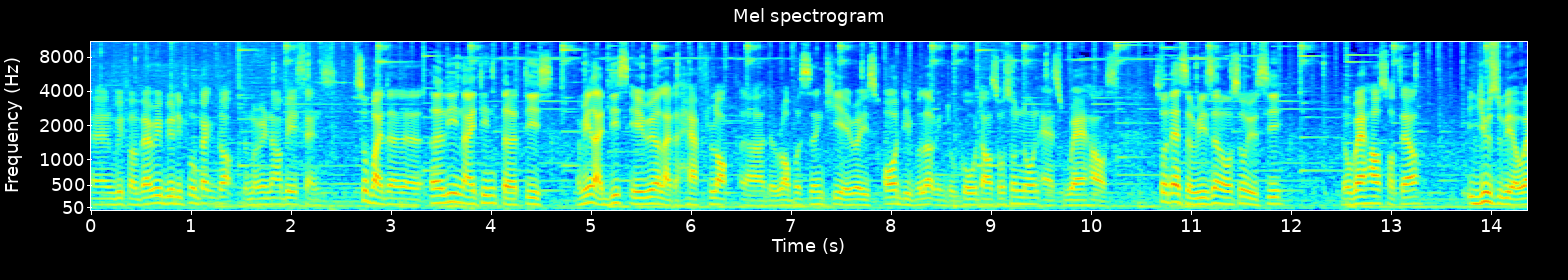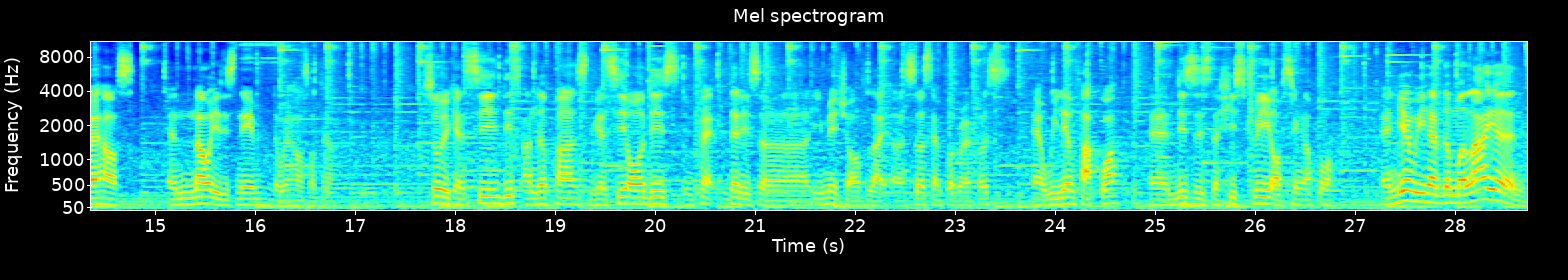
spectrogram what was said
and with a very beautiful backdrop, the Marina Bay Sands. So by the early 1930s, I mean like this area, like the Havelock, uh, the Robertson Quay area is all developed into godowns, also known as warehouse. So that's the reason also you see the Warehouse Hotel. It used to be a warehouse and now it is named the Warehouse Hotel. So you can see this underpass, you can see all this. In fact, that is an image of like uh, Sir Stamford Raffles and William Farquhar. And this is the history of Singapore. And here we have the Merlion.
